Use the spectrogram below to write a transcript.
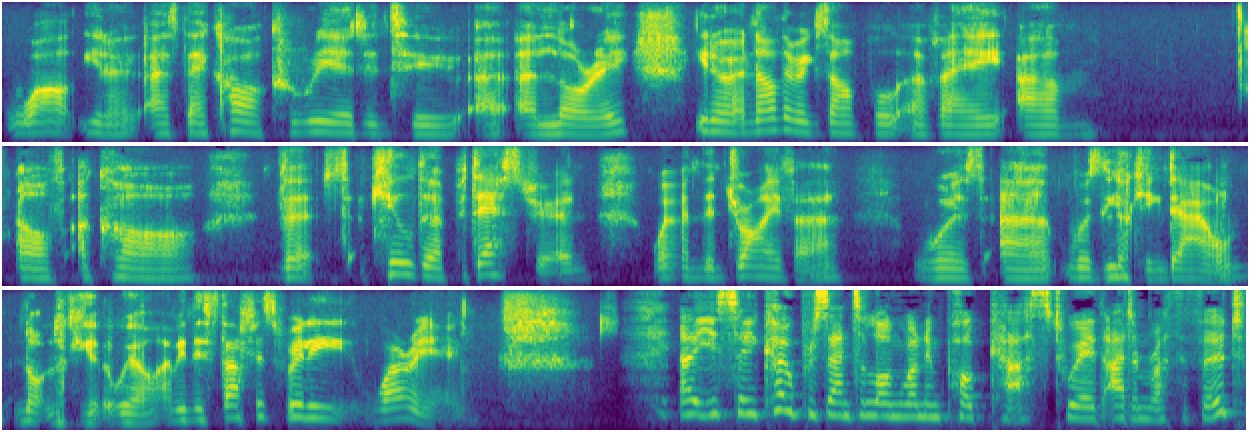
while you know as their car careered into a, a lorry. You know, another example of a. Um, of a car that killed a pedestrian when the driver was uh, was looking down, not looking at the wheel. I mean, this stuff is really worrying. Uh, so you co-present a long-running podcast with Adam Rutherford,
